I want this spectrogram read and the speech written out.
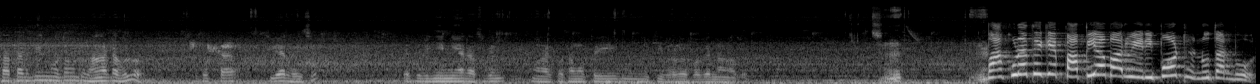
সাত আট দিন মোটামুটি ভাঙাটা হলো সেটা ক্লিয়ার হয়েছে। এরপর ইঞ্জিনিয়ার আসবেন ওনার কথা মতোই উম, কীভাবে হবে না হবে। বাঁকুড়া থেকে পাপিয়া বারুই রিপোর্ট নূতন ভোর।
